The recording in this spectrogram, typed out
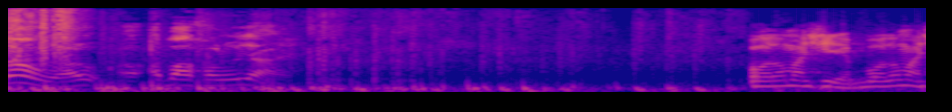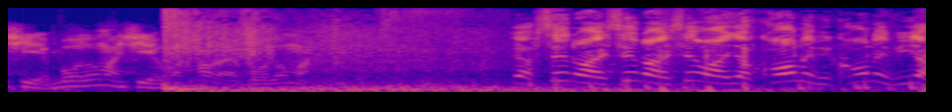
တော့ဟိုအပါခေါ်လို့ရတယ်ပေါ်တော့မှရှိတယ်ပေါ်တော့မှရှိတယ်ပေါ်တော့မှရှိတယ်ဟိုထောက်တယ်ပေါ်တော့မှ။ပြဆင်းသွားဆင်းသွားဆင်းသွားရခေါင်းနေပြီခေါင်းနေပြီရ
